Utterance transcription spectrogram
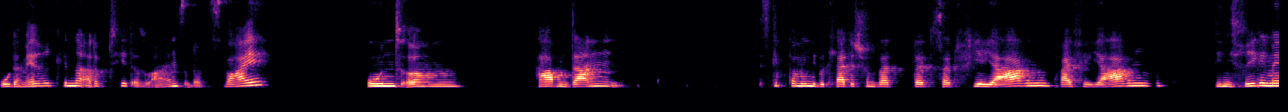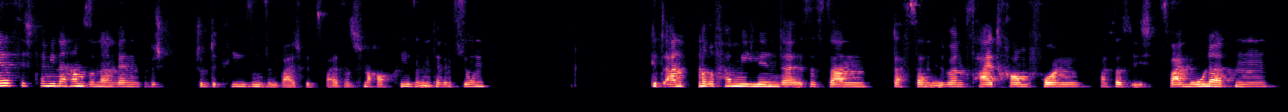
oder mehrere Kinder adoptiert, also eins oder zwei, und ähm, haben dann, es gibt Familien, die begleite ich schon seit, seit, seit vier Jahren, drei, vier Jahren, die nicht regelmäßig Termine haben, sondern wenn bestimmte Krisen sind beispielsweise. Also ich mache auch Kriseninterventionen. Es gibt andere Familien, da ist es dann dass dann über einen Zeitraum von, was weiß ich, zwei Monaten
